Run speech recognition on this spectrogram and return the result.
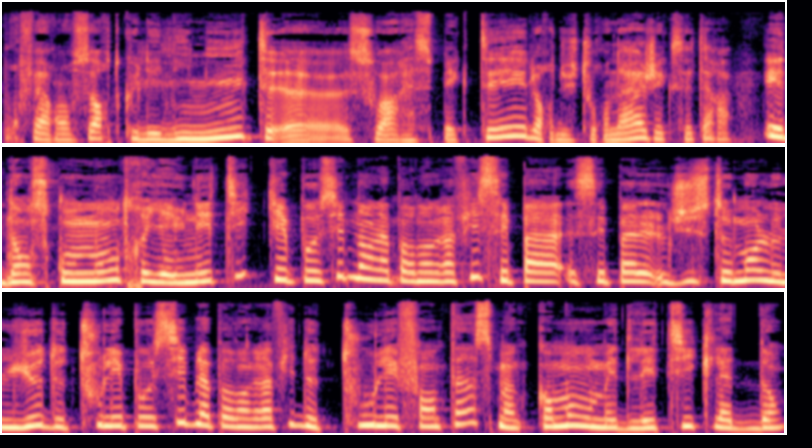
pour faire en sorte que les limites euh, soient respectées lors du tournage, etc. Et dans ce qu'on montre, il y a une éthique qui est possible dans la pornographie. C'est pas c'est pas justement le lieu de tous les possibles, la pornographie, de tous les fantasmes. Comment on met de l'éthique là-dedans?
